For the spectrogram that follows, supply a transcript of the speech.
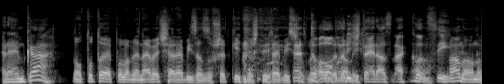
Remka? No toto je podľa mňa najväčšia remíza zo všetkých dnešných remíz, čo sme to povedali. Teraz na konci. Áno, áno.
